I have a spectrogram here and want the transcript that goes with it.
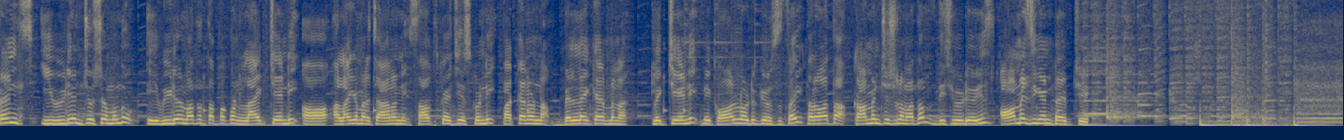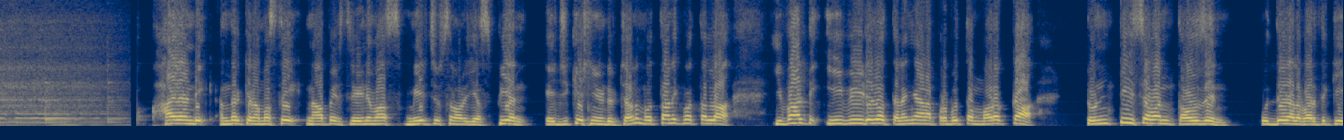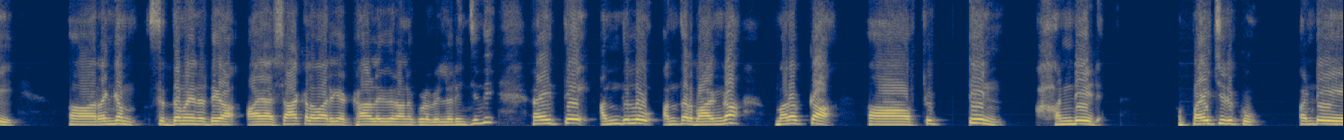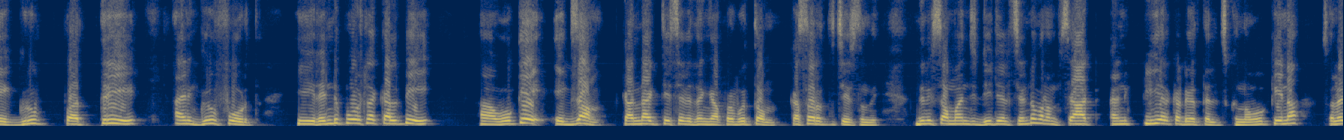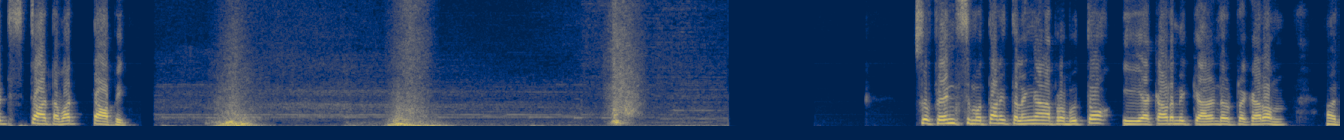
Friends ఈ వీడియోని చూసే ముందు ఈ వీడియోని మాత్రం తప్పకుండా లైక్ చేయండి. అలాగే మన ఛానల్ని సబ్స్క్రైబ్ చేసుకోండి. పక్కన ఉన్న బెల్ ఐకాన్ మన క్లిక్ చేయండి. మీకు ఆల్ నోటిఫికేషన్ వస్తాయి. తర్వాత కామెంట్ చేసిన మాత్రం దిస్ వీడియో ఈజ్ అమేజింగ్ అని టైప్ చేయండి. హాయ్ అండి. అందరికీ నమస్తే. నా పేరు శ్రీనివాస్. మీరు చూస్తున్నారు ఎస్పిఎన్ ఎడ్యుకేషన్ యూట్యూబ్ ఛానల్ మొత్తానికి మొత్తంలో ఇవాళ ఈ వీడియోలో తెలంగాణ ప్రభుత్వం మరొక ట్వంటీ సెవెన్ థౌజండ్ ఉద్యోగాల భర్తీకి రంగం సిద్ధమైనట్టుగా ఆయా శాఖల వారిగా కాల వివరాలను కూడా వెల్లడించింది. అయితే అందులో అంతర్భాగంగా మరొక ఫిఫ్టీన్ హండ్రెడ్ పైచిరుకు అంటే group three and group fourth ఈ రెండు పోస్టులకు కలిపి ఒకే ఎగ్జామ్ కండక్ట్ చేసే విధంగా ప్రభుత్వం కసరత్తు చేస్తుంది. దీనికి సంబంధించి డీటెయిల్స్ ఏంటో మనం శాట్ అండ్ క్లియర్ కట్గా తెలుసుకుందాం. ఓకేనా? So let start our topic so friends మొత్తానికి తెలంగాణ ప్రభుత్వం ఈ అకాడమిక్ క్యాలెండర్ ప్రకారం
